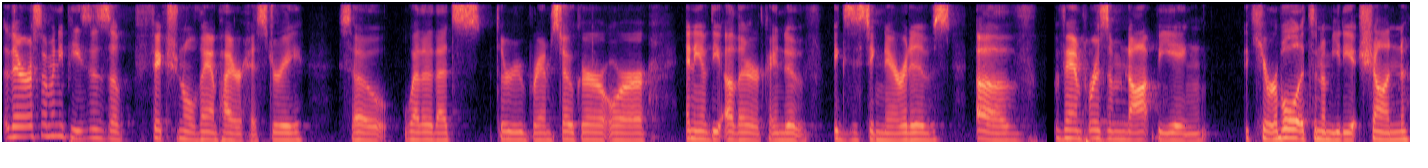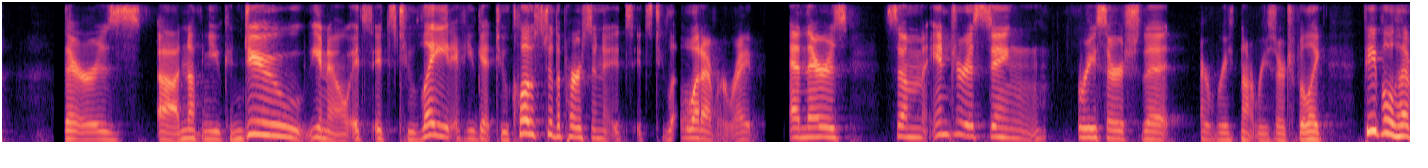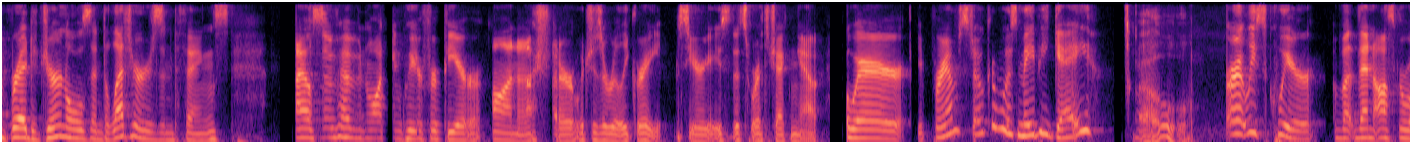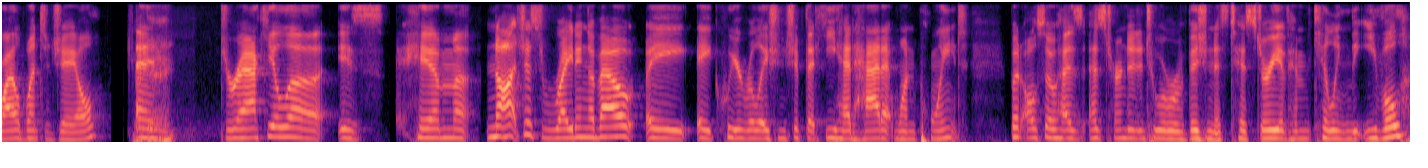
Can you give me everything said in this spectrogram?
There are so many pieces of fictional vampire history. So whether that's through Bram Stoker or any of the other kind of existing narratives of vampirism not being curable, it's an immediate shun. There's uh, nothing you can do. You know, it's it's too late. If you get too close to the person, it's it's too late. Whatever, right? And there's some interesting research that, or re- not research, but like people have read journals and letters and things. I also have been watching Queer for Fear on uh, Shudder, which is a really great series that's worth checking out. Where Bram Stoker was maybe gay, Oh. or at least queer, but then Oscar Wilde went to jail, and Dracula is him not just writing about a a queer relationship that he had had at one point, but also has has turned it into a revisionist history of him killing the evil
